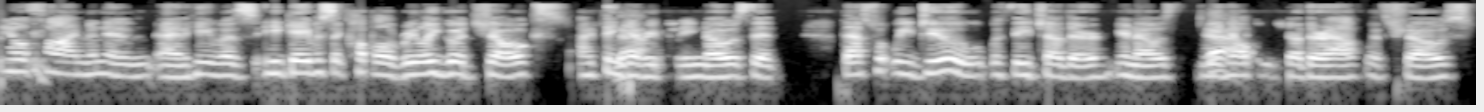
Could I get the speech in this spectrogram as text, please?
Neil Simon, and and he was he gave us a couple of really good jokes. I think Yeah. everybody knows that that's what we do with each other. You know, we Yeah. help each other out with shows.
